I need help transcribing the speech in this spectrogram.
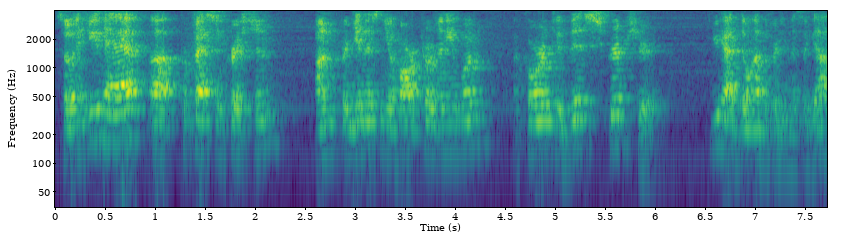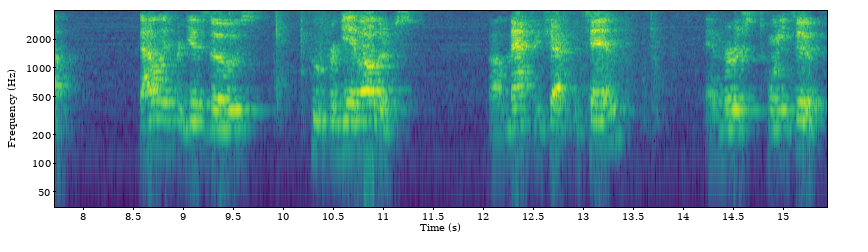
So if you have a professing Christian, unforgiveness in your heart towards anyone, according to this scripture, you have, don't have the forgiveness of God. God only forgives those who forgive others. Uh, Matthew chapter 10 and verse 22.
